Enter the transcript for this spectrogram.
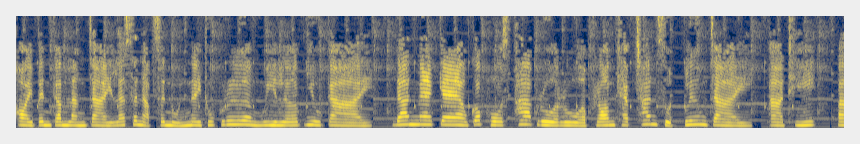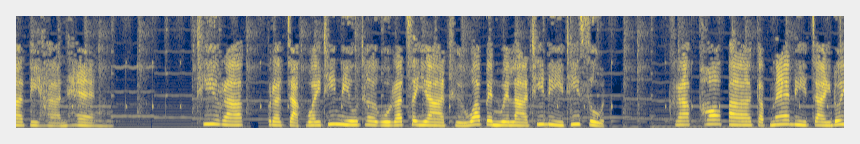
คอยเป็นกำลังใจและสนับสนุนในทุกเรื่อง We love you guy ด้านแม่แก้วก็โพสต์ภาพรัวๆ พร้อมแคปชั่นสุดปลื้มใจ อาทิ ปาฏิหาริย์แห่ง ที่รัก ประจักษ์ไว้ที่นิ้วเธออุรัสยาถือว่าเป็นเวลาที่ดีที่สุดครับพ่อปากับแม่ดีใจด้วย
